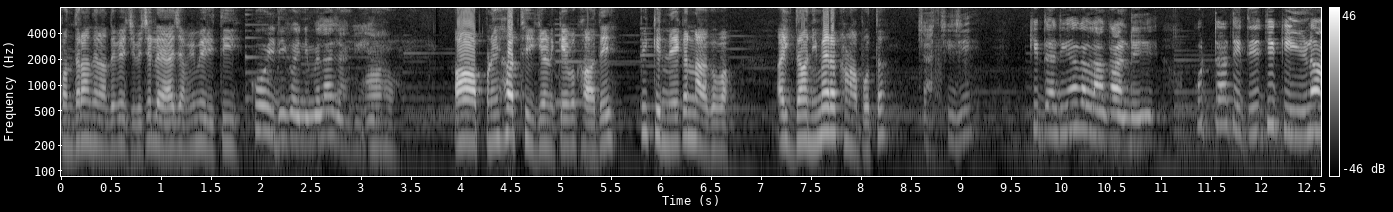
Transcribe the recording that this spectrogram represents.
15 ਦਿਨਾਂ ਦੇ ਵਿੱਚ ਵਿੱਚ ਲੈ ਜਾਵੀਂ ਮੇਰੀ ਧੀ। ਕੋਈ ਨਹੀਂ ਕੋਈ ਨਹੀਂ ਮੈਂ ਲਾ ਜਾਾਂਗੀ ਆਹੋ। ਆ ਆਪਣੇ ਹੱਥੀ ਗਿਣ ਕੇ ਵਿਖਾ ਦੇ ਵੀ ਕਿੰਨੇ ਕ ਨਗ ਵਾ। ਐਦਾਂ ਨਹੀਂ ਮੈਂ ਰੱਖਣਾ ਪੁੱਤ। ਚਾਚੀ ਜੀ ਕਿੱਦਾਂ ਦੀਆਂ ਗੱਲਾਂ ਕਾਂਡੇ ਜੇ? ਉਹ ਤੁਹਾਡੇ ਤੇ ਯਕੀਨ ਆ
